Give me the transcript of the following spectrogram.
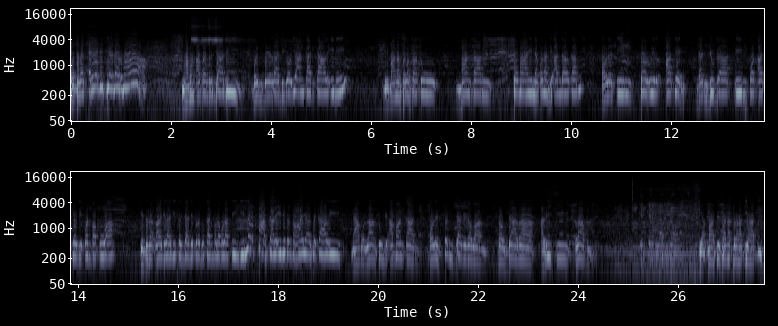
Kita lihat Edi Tiadarma. Namun apa yang terjadi? Bendera digoyangkan kali ini. Di mana salah satu mantan pemain yang pernah diandalkan oleh tim Perwil Aceh dan juga tim Pon Aceh di Pon Papua. Kita lagi-lagi terjadi perebutan bola-bola tinggi. Lepas kali ini berbahaya sekali. Namun langsung diamankan oleh penjaga gawang saudara Riki Labu. Ya masih sangat berhati-hati.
